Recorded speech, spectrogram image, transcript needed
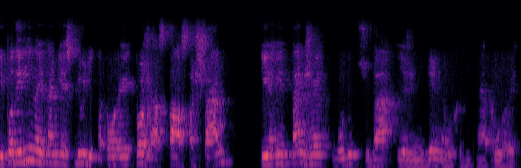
И под Ириной там есть люди, которые тоже остался шаг, и они также будут сюда еженедельно выходить на этот уровень.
